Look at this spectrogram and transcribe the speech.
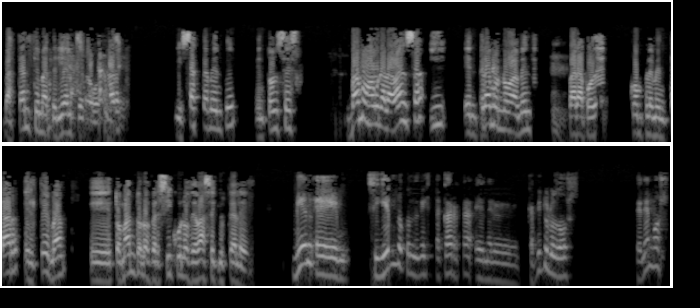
bastante material que abordar. Exactamente. Entonces, vamos a una alabanza y entramos nuevamente para poder complementar el tema eh, tomando los versículos de base que usted leído. Bien, eh, siguiendo con esta carta, en el capítulo 2, tenemos,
